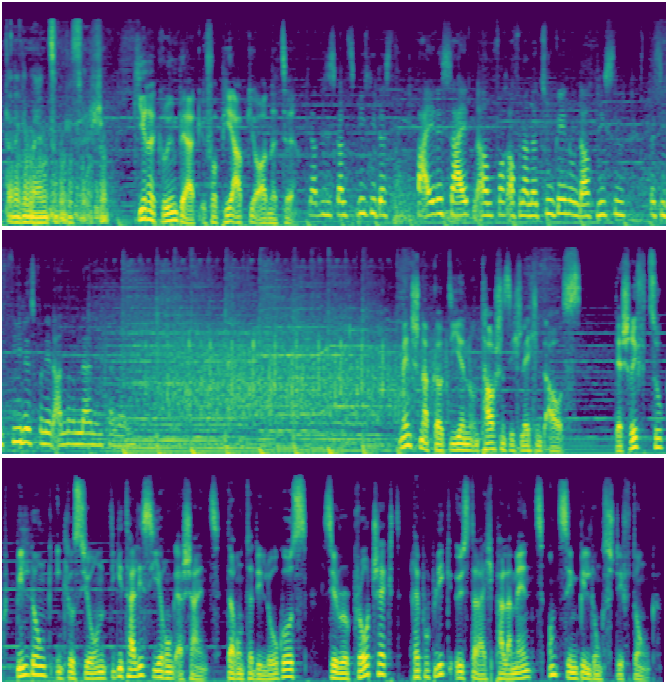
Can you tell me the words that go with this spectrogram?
deiner gemeinsamen Gesellschaft. Kira Grünberg, ÖVP-Abgeordnete. Ich glaube, es ist ganz wichtig, dass beide Seiten einfach aufeinander zugehen und auch wissen, dass sie vieles von den anderen lernen können. Menschen applaudieren und tauschen sich lächelnd aus. Der Schriftzug Bildung, Inklusion, Digitalisierung erscheint, darunter die Logos Zero Project, Republik Österreich Parlament und Sim Bildungsstiftung.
